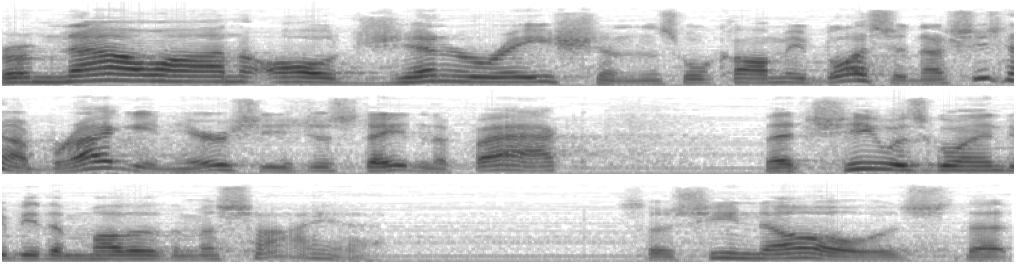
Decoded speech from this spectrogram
From now on, all generations will call me blessed. Now, she's not bragging here. She's just stating the fact that she was going to be the mother of the Messiah. So she knows that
